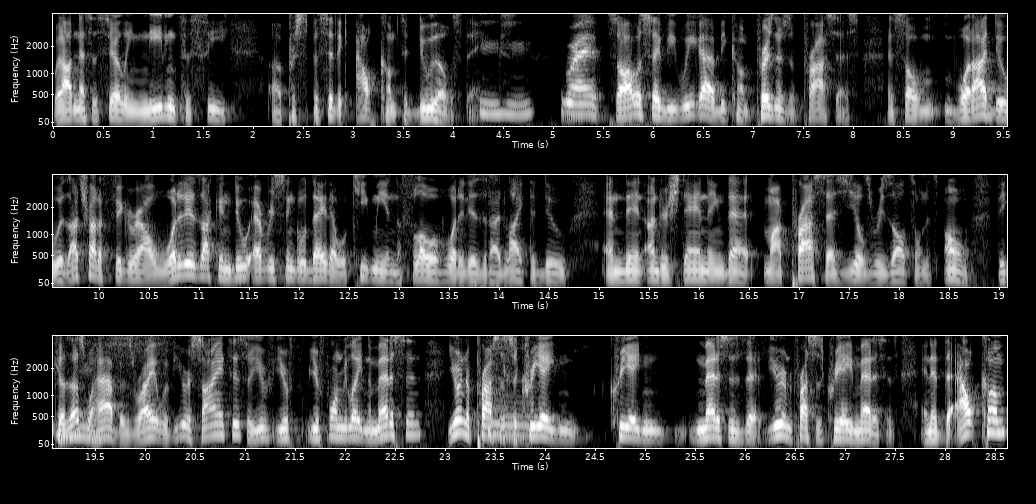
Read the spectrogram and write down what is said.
without necessarily needing to see a specific outcome to do those things. Mm-hmm. Right. So I would say be, we got to become prisoners of process. And so what I do is I try to figure out what it is I can do every single day that will keep me in the flow of what it is that I'd like to do. And then understanding that my process yields results on its own. Because that's what mm-hmm. happens, right? If you're a scientist or you're, you're, you're formulating a medicine, you're in the process of creating creating medicines that you're in the process of creating medicines. And if the outcome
